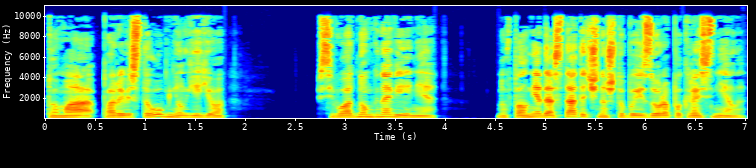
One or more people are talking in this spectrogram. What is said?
Тома порывисто обнял ее. Всего одно мгновение, но вполне достаточно, чтобы Изора покраснела.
